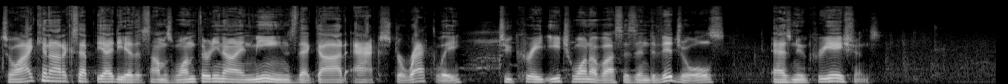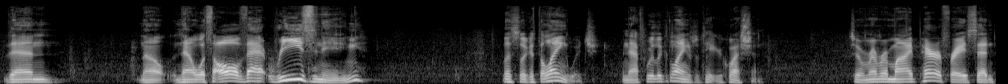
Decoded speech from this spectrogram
So I cannot accept the idea that Psalms 139 means that God acts directly to create each one of us as individuals as new creations. Then, now, now with all that reasoning, Let's look at the language. And after we look at the language, we'll take your question. So remember, my paraphrase said,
